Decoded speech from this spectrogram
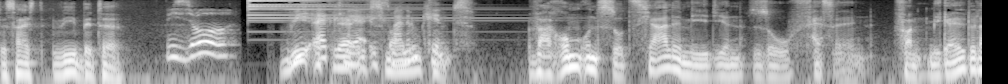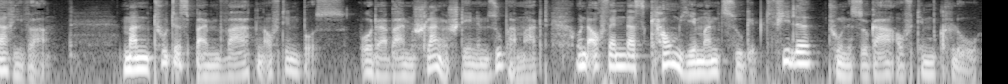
Das heißt, wie bitte? Wieso? Wie erkläre ich meinem Kind? Warum uns soziale Medien so fesseln. Von Miguel de la Riva. Man tut es beim Warten auf den Bus oder beim Schlangestehen im Supermarkt und auch wenn das kaum jemand zugibt. Viele tun es sogar auf dem Klo.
